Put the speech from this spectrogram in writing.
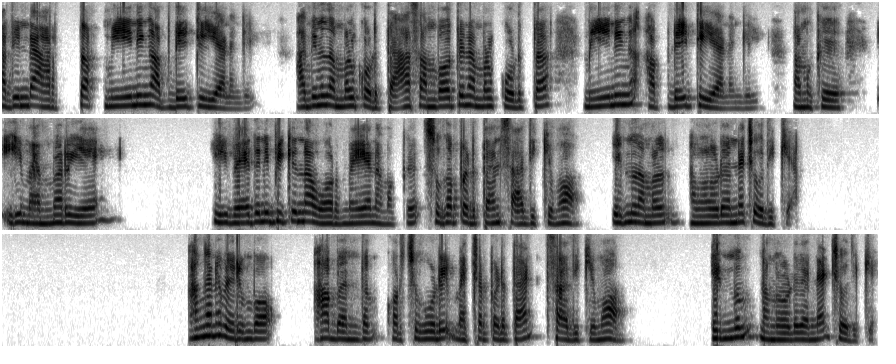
അതിന്റെ അർത്ഥം മീനിങ് അപ്ഡേറ്റ് ചെയ്യുകയാണെങ്കിൽ അതിന് നമ്മൾ കൊടുത്ത ആ സംഭവത്തിന് നമ്മൾ കൊടുത്ത മീനിങ് അപ്ഡേറ്റ് ചെയ്യുകയാണെങ്കിൽ നമുക്ക് ഈ മെമ്മറിയെ ഈ വേദനിപ്പിക്കുന്ന ഓർമ്മയെ നമുക്ക് സുഖപ്പെടുത്താൻ സാധിക്കുമോ എന്ന് നമ്മൾ നമ്മളോട് തന്നെ ചോദിക്കാം. അങ്ങനെ വരുമ്പോൾ ആ ബന്ധം കുറച്ചുകൂടി മെച്ചപ്പെടുത്താൻ സാധിക്കുമോ എന്നും നമ്മളോട് തന്നെ ചോദിക്കുക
